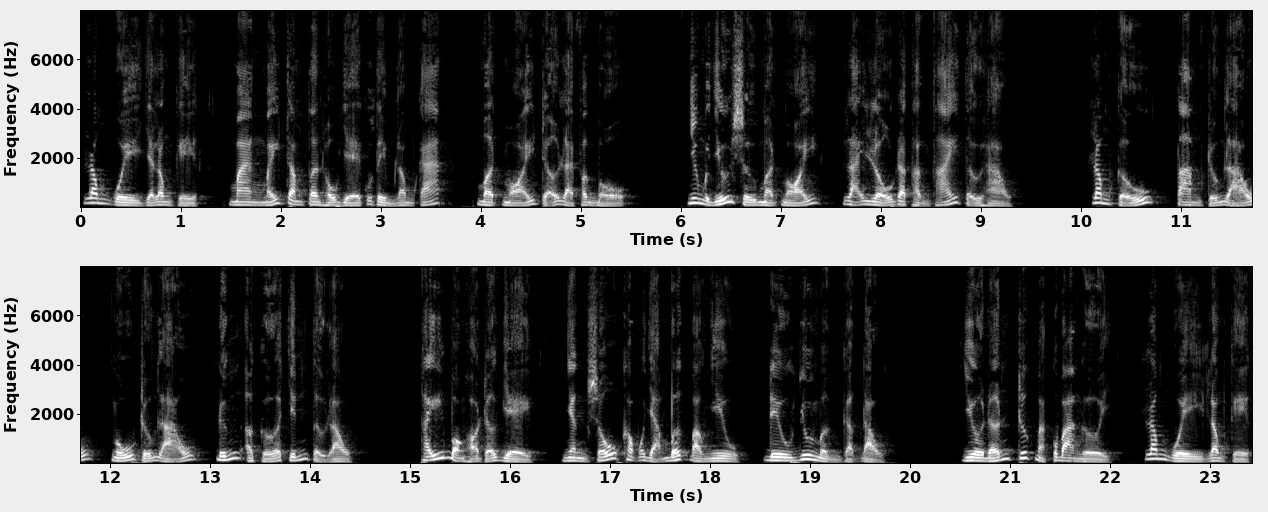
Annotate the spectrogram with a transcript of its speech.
Long Quỳ và Long Kiệt mang mấy trăm tên hộ vệ của tiềm Long Cát, mệt mỏi trở lại phân bộ. Nhưng mà dưới sự mệt mỏi lại lộ ra thần thái tự hào. Long Cửu, Tam trưởng lão, Ngũ trưởng lão đứng ở cửa chính từ lâu. Thấy bọn họ trở về, nhân số không có giảm bớt bao nhiêu, đều vui mừng gật đầu. Vừa đến trước mặt của ba người, Long Quỳ, Long Kiệt,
